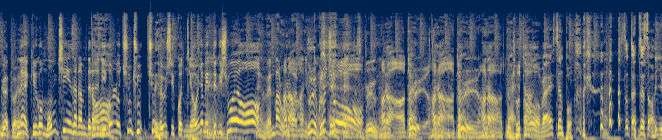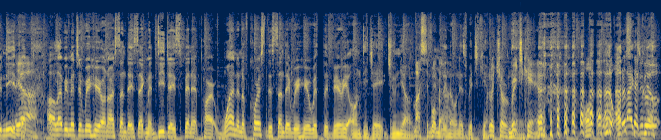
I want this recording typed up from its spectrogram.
good. Go ahead. 네 그리고 몸치인 사람들은 어. 이걸로 춤, 춤, 춤 네. 배울 수 있거든요. 왜냐면 네. 되게 쉬워요. 네, 왼발, 하나, 오른발만 둘, 이렇게. 그렇죠. 네. 하나, 네. 둘, 네. 하나, 둘, 하나, 둘, Right. 좋다. Oh, right? Simple. Sometimes that's all you need. Yeah. But, oh, like we mentioned, we're here on our Sunday segment, DJ Spin It Part 1. And of course, this Sunday we're here with the very own DJ Jun Young. 맞습니다. Formerly known as Rich Kim. 그렇죠, 네. 리치 킴. 어, 우리 어렸을 like 때그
